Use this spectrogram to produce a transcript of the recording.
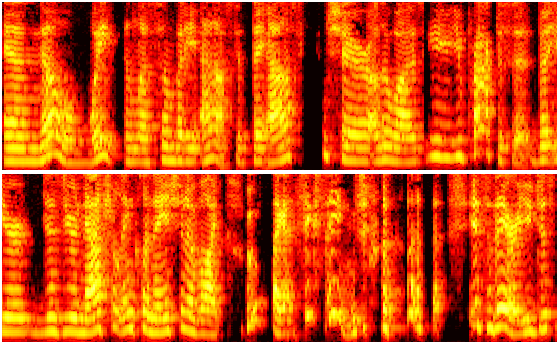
and no, wait unless somebody asks. If they ask, and share. Otherwise, you, you practice it. But your does your natural inclination of like, I got six things. it's there. You just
